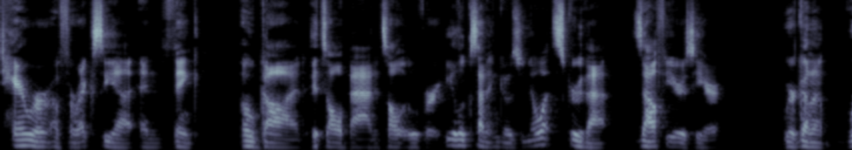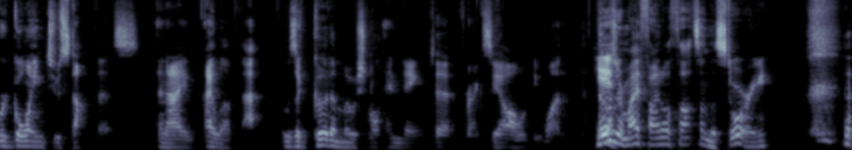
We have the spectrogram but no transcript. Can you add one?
terror of Phyrexia and think, oh God, it's all bad, it's all over. He looks at it and goes, you know what? Screw that. Zhalfir is here. We're gonna we're going to stop this. And I I love that. It was a good emotional ending to Phyrexia All Will Be One. Those Yeah. are my final thoughts on the story. Uh,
